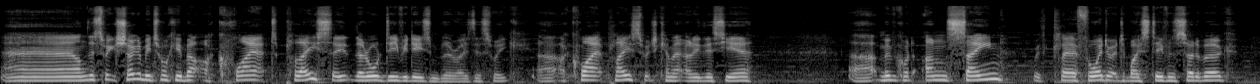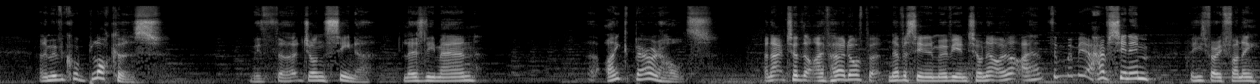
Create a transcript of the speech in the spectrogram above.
On this week's show, I'm going to be talking about A Quiet Place. They- They're all DVDs and Blu rays this week. Uh, a Quiet Place, which came out early this year. Uh, a movie called Unsane with Claire Foy, directed by Steven Soderbergh. And a movie called Blockers with uh, John Cena, Leslie Mann, uh, Ike Barinholtz, an actor that I've heard of but never seen in a movie until now. I, I think maybe I have seen him, but he's very funny.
